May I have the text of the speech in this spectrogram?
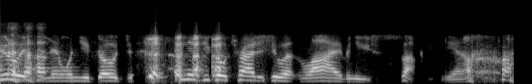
do it. And then when you go, and then you go try to do it live and you suck, you know?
